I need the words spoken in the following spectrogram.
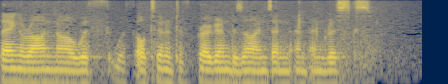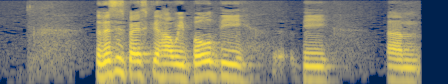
playing around now with, with alternative program designs and, and, and risks. So this is basically how we build the, the, um,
